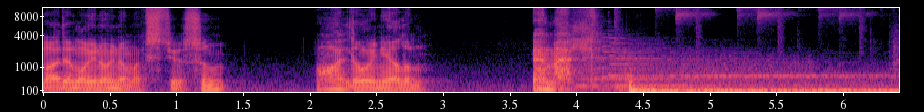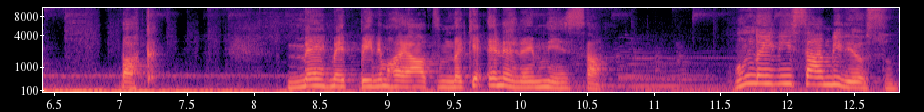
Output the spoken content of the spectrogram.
Madem oyun oynamak istiyorsun, o halde oynayalım. Emel. Bak. Mehmet benim hayatımdaki en önemli insan. Bunu da en iyi sen biliyorsun.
